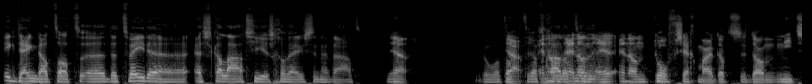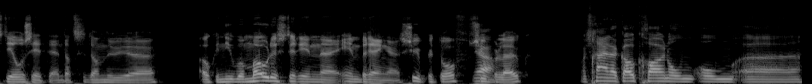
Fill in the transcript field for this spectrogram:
Ik denk dat dat eh, de tweede escalatie is geweest, inderdaad. Ja, bedoel, wat dat ja. betreft En, gaat dan, het... en, dan, eh, en dan tof, zeg maar, dat ze dan niet stilzitten en dat ze dan nu ook een nieuwe modus erin eh, inbrengen. Super tof, super leuk. Waarschijnlijk ook gewoon om... om eh,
